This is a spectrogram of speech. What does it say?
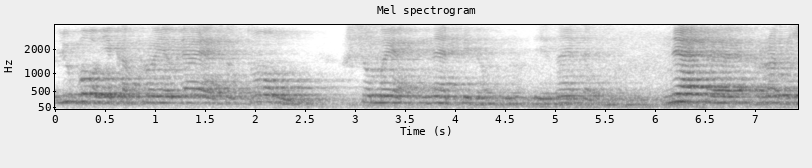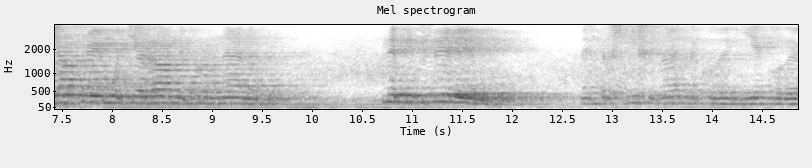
Любов, яка проявляється в тому, що ми не під, знаєте, не е, ті рани про ненависть, не підсилюємо. Найстрашніше, знаєте, коли є, коли,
